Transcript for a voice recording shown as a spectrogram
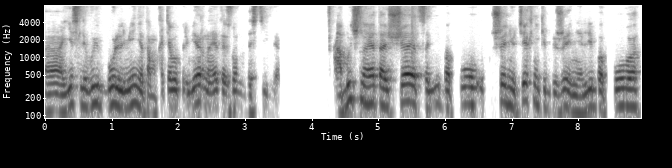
если вы более-менее там хотя бы примерно этой зоны достигли? Обычно это ощущается либо по улучшению техники движения, либо по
